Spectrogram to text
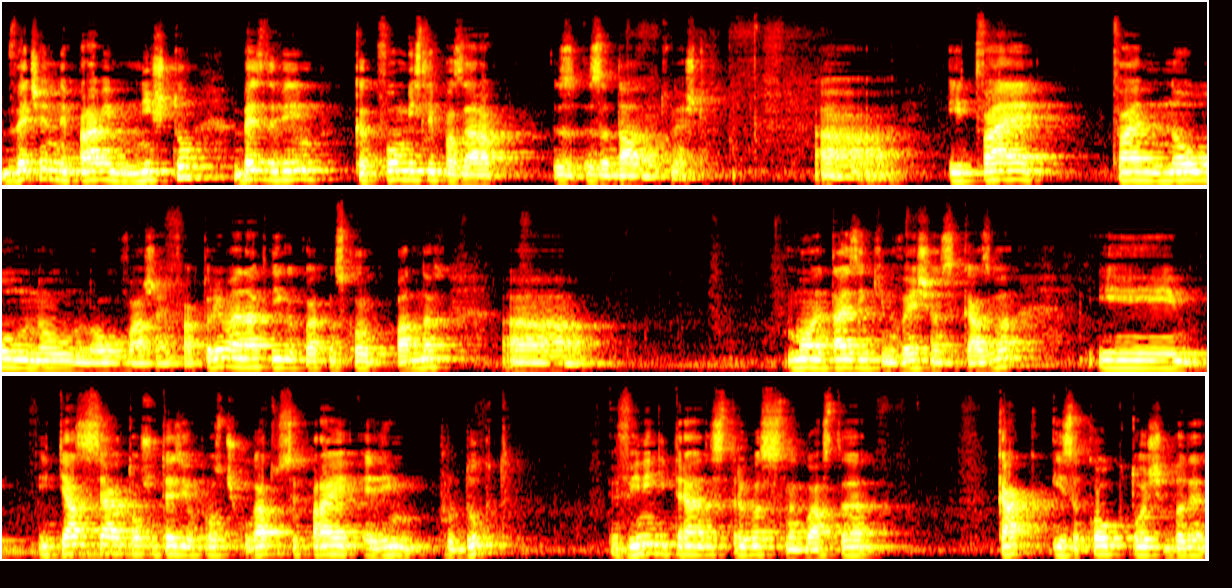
Вече не правим нищо, без да видим какво мисли пазара за даденото нещо. А, и това е, това е много, много, много важен фактор. Има една книга, която наскоро попаднах, а, Monetizing Innovation се казва, и, и тя засяга точно тези въпроси, че когато се прави един продукт, винаги трябва да се тръгва с нагласта как и за колко той ще бъде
